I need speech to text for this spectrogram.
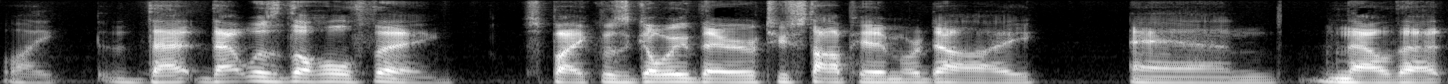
like that that was the whole thing. Spike was going there to stop him or die and now that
